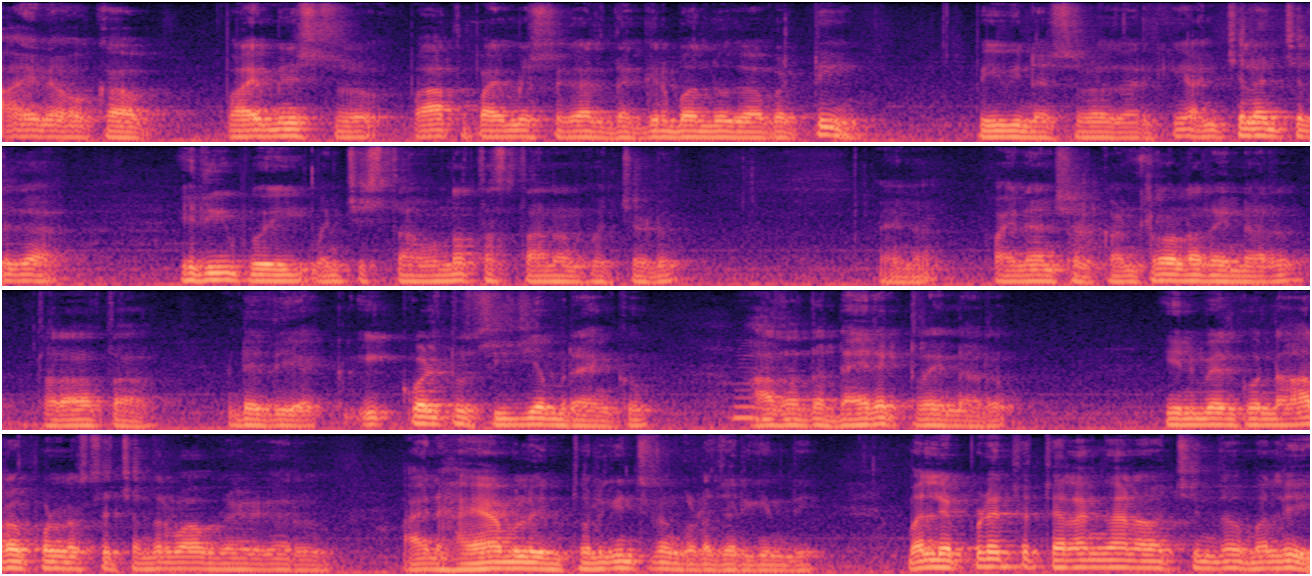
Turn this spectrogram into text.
ఆయన ఒక ప్రైమ్ మినిస్టర్ పాత ప్రైమ్ మినిస్టర్ గారి దగ్గర బంధువు కాబట్టి పివి నరసింహరావు గారికి అంచెలంచెలుగా ఎదిగిపోయి మంచి స్థా ఉన్నత స్థానానికి వచ్చాడు. ఆయన ఫైనాన్షియల్ కంట్రోలర్ అయినారు. తర్వాత అంటే ఇది ఈక్వల్ టు సీజీఎం ర్యాంకు ఆ తర్వాత డైరెక్టర్ అయినారు. ఈయన మీద కొన్ని ఆరోపణలు వస్తే చంద్రబాబు నాయుడు గారు ఆయన హయాంలో ఈయన తొలగించడం కూడా జరిగింది. మళ్ళీ ఎప్పుడైతే తెలంగాణ వచ్చిందో మళ్ళీ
